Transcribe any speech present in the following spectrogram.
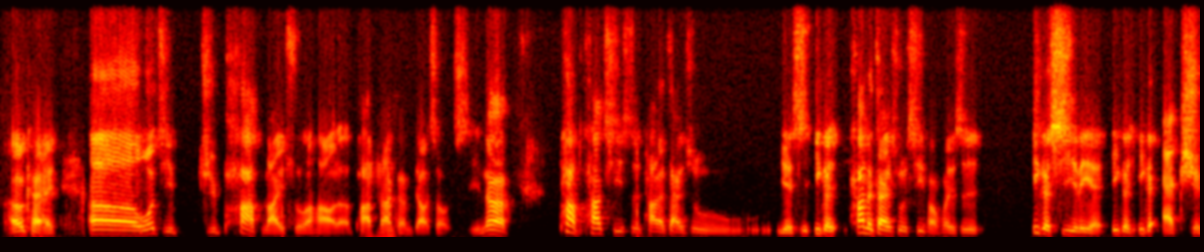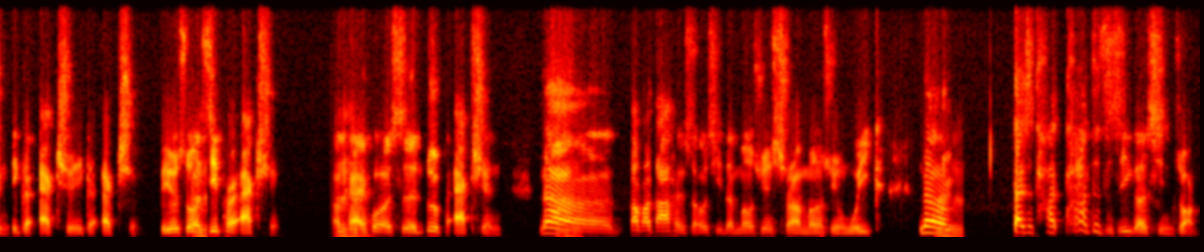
OK，呃，我举举 Pop 来说好了，Pop 他可能比较熟悉。嗯、那 Pop 他其实他的战术也是一个，他的战术系统会是一个系列，一个一个 action，一个 action，一个 action。比如说 Zipper action，OK，、嗯、或者是 Loop action、嗯。那包括大家很熟悉的 Motion Strong，Motion Weak。那、嗯、但是他他这只是一个形状。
